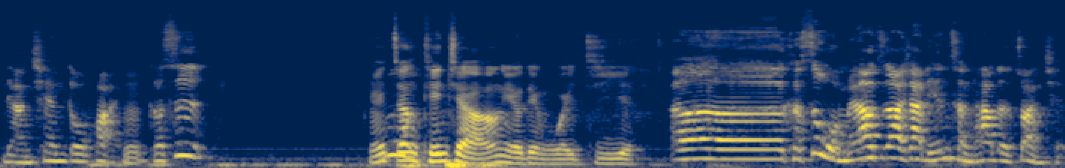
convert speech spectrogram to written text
两千多块。嗯，可是，哎，这样听起来好像有点危机耶。呃，可是我们要知道一下连城它的赚钱。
